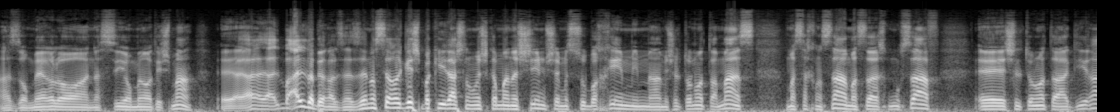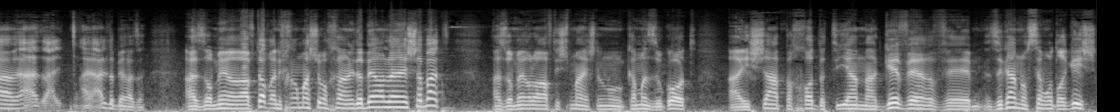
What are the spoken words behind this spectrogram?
אז אומר לו, הנשיא אומר לו, תשמע, אה, אל, לדבר על זה, זה נושא רגיש בקהילה שלנו, יש כמה אנשים שמסובכים עם שלטונות המס, מס הכנסה, מס ערך מוסף, אה, שלטונות ההגירה, אז אל, אל, אל על זה. אז אומר הרב, טוב, אני אבחר משהו אחר, אני אדבר על אה, שבת. אז אומר לו הרב, תשמע, יש לנו כמה זוגות, האישה פחות דתייה מהגבר, וזה גם נושא מאוד רגיש,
